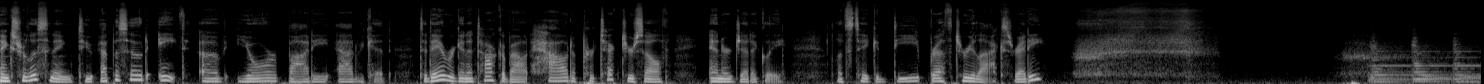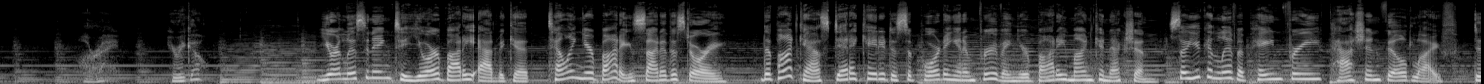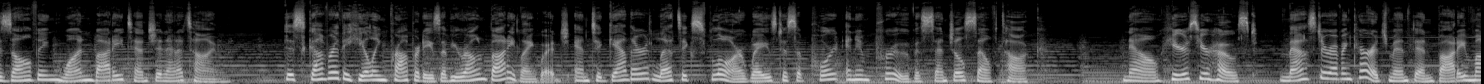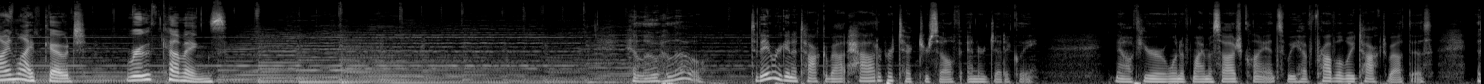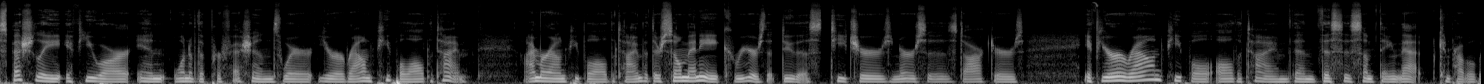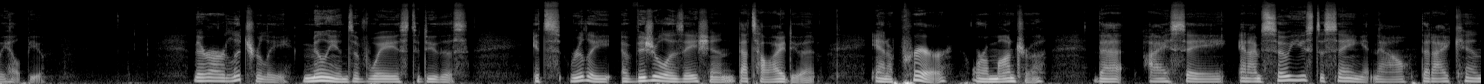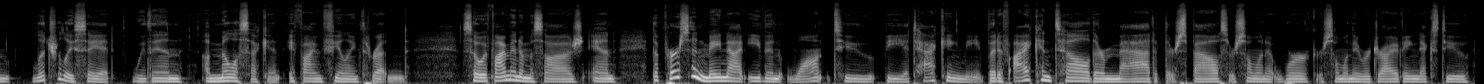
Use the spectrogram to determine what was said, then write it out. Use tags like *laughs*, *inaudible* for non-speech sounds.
Thanks for listening to episode 8 of Your Body Advocate. Today we're going to talk about how to protect yourself energetically. Let's take a deep breath to relax. Ready? All right, here we go. You're listening to Your Body Advocate, telling your body's side of the story. The podcast dedicated to supporting and improving your body mind connection so you can live a pain free, passion filled life, dissolving one body tension at a time. Discover the healing properties of your own body language, and together let's explore ways to support and improve essential self talk. Now, here's your host, Master of Encouragement and Body Mind Life Coach, Ruth Cummings. Hello, hello. Today we're going to talk about how to protect yourself energetically. Now, if you're one of my massage clients, we have probably talked about this, especially if you are in one of the professions where you're around people all the time. I'm around people all the time, but there's so many careers that do this teachers, nurses, doctors. If you're around people all the time, then this is something that can probably help you. There are literally millions of ways to do this it's really a visualization, that's how I do it, and a prayer or a mantra that I say, and I'm so used to saying it now that I can literally say it within a millisecond if I'm feeling threatened. So if I'm in a massage and the person may not even want to be attacking me, but if I can tell they're mad at their spouse or someone at work or someone they were driving next to,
